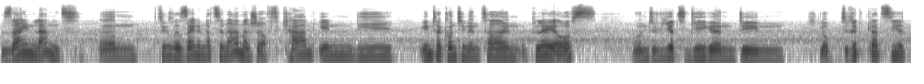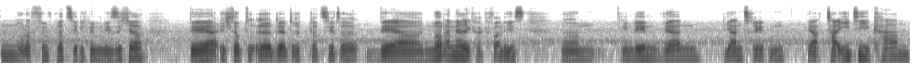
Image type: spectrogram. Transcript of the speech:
sein Land, ähm, beziehungsweise seine Nationalmannschaft, kam in die interkontinentalen Playoffs und wird gegen den, ich glaube, drittplatzierten oder fünftplatzierten, ich bin mir nicht sicher, der, ich glaube, äh, der drittplatzierte, der Nordamerika-Qualis, ähm, in denen werden die antreten. Ja, Tahiti kam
